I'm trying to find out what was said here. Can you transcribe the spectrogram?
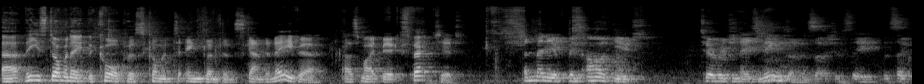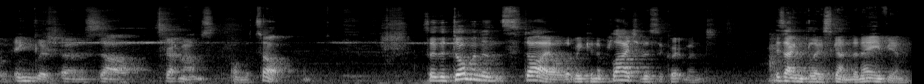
Uh, these dominate the corpus common to England and Scandinavia, as might be expected, and many have been argued to originate in England, such as the, the so called English Urnes style strap mounts on the top. So the dominant style that we can apply to this equipment is Anglo Scandinavian.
